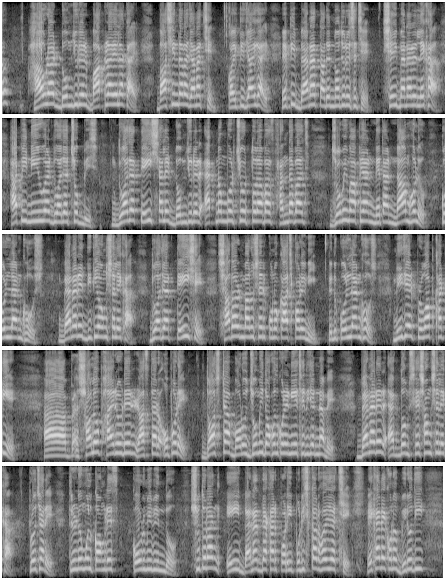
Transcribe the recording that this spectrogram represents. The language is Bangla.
হাওড়ার ডোমজুরের বাঁকড়া এলাকায় বাসিন্দারা জানাচ্ছেন, কয়েকটি জায়গায় একটি ব্যানার তাদের নজর এসেছে। সেই ব্যানারে লেখা, হ্যাপি নিউ ইয়ার দু হাজার চব্বিশ। দু হাজার তেইশ সালের ডোমজুরের এক নম্বর চোর তোলাবাজ, ধান্দাবাজ, জমি মাফিয়ার নেতার নাম হলো কল্যাণ ঘোষ। ব্যানারের দ্বিতীয় অংশে লেখা দু হাজার তেইশে সাধারণ মানুষের কোনো কাজ করেনি, কিন্তু কল্যাণ ঘোষ নিজের প্রভাব খাটিয়ে সলভ হাই রোডের রাস্তার ওপরে দশটা বড় জমি দখল করে নিয়েছে নিজের নামে। ব্যানারের একদম শেষ অংশে লেখা, প্রচারে তৃণমূল কংগ্রেস কর্মীবৃন্দ। সুতরাং এই ব্যানার দেখার পরেই পরিষ্কার হয়ে যাচ্ছে, এখানে কোনো বিরোধী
